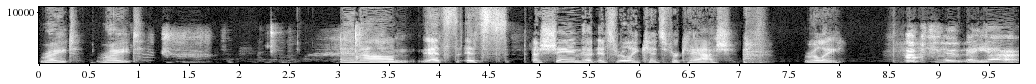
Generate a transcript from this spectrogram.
Right, right and um, it's it's a shame that it's really kids for cash, really. Absolutely, yeah.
